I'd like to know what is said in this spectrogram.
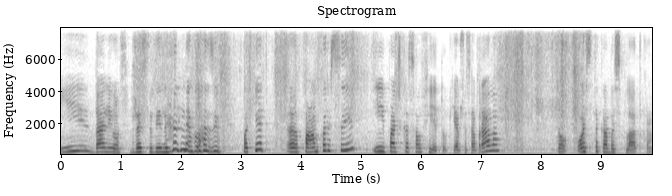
І далі ось вже сюди не, не влазив пакет е, памперси і пачка салфеток. Я вже забрала. То ось така безплатка.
